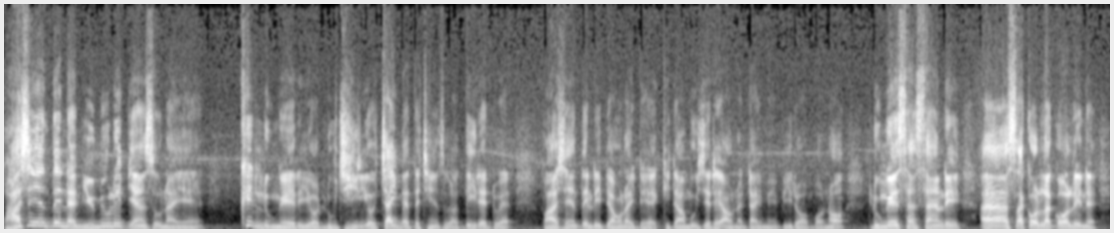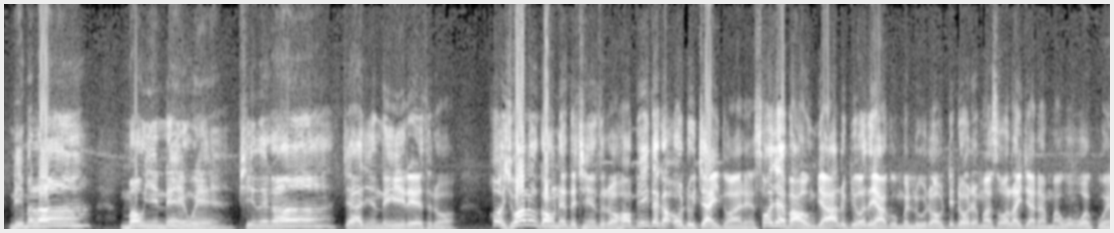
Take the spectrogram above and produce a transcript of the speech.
ဘာရှင်အသင်းနဲ့မြူးမြူးလေးပြန်ဆိုနိုင်ရင် ခစ်လူငယ်တွေရောလူကြီးတွေရောကြိုက်မဲ့တချင်းဆိုတာသိတဲ့အတွက်ဘာရှင်အသင်းလေးပြောင်းလိုက်တယ်ဂီတာမှုရတဲ့အောင်နဲ့တိုင်ပင်ပြီးတော့ပေါ့နော်လူငယ်ဆန်ဆန်လေးအာစက်ကော့လက်ကော့လေးနဲ့နေမလားမောင်းရင်တဲ့ဝင်ဖြင်းစကားကြားခြင်းသေးတယ်ဆိုတော့ဟောရွာလို့ကောင်းတဲ့တချင်းဆိုတော့ဟောပြိတ္တကအော်တိုကြိုက်သွားတယ်စောကြပါအောင်ဗျာလို့ပြောစရာကိုမလိုတော့တစ်တော်တယ်မှာစောလိုက်ကြတာမှာဝက်ဝက်ကွဲ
